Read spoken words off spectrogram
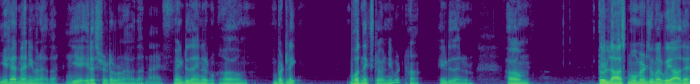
ये शायद मैंने ही बनाया था। हम्म। ये इलस्ट्रेटर बनाया था। मैं एक डिज़ाइनर हूँ बट लाइक बहुत नेक्स्ट लेवल नहीं बट हाँ एक डिज़ाइनर हूँ। Um, तो लास्ट मोमेंट जो मेरे को याद है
